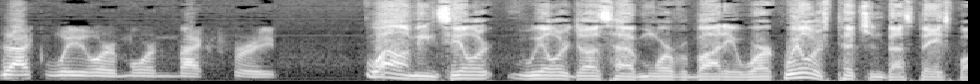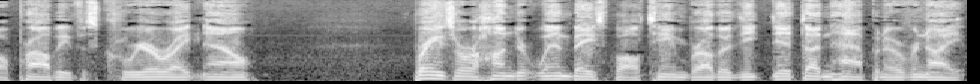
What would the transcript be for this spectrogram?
Zack Wheeler more than Max Fried. Well, I mean, Wheeler, Wheeler does have more of a body of work. Wheeler's pitching best baseball probably of his career right now. Braves are a hundred win baseball team, brother. It doesn't happen overnight.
